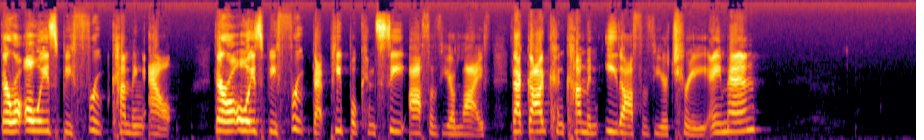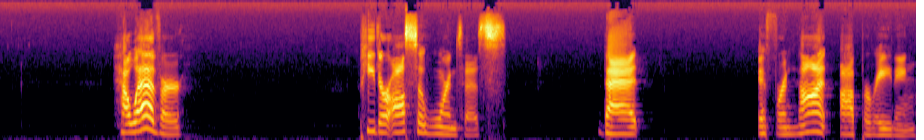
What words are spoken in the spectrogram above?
There will always be fruit coming out. There will always be fruit that people can see off of your life, that God can come and eat off of your tree. Amen? However, Peter also warns us that if we're not operating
